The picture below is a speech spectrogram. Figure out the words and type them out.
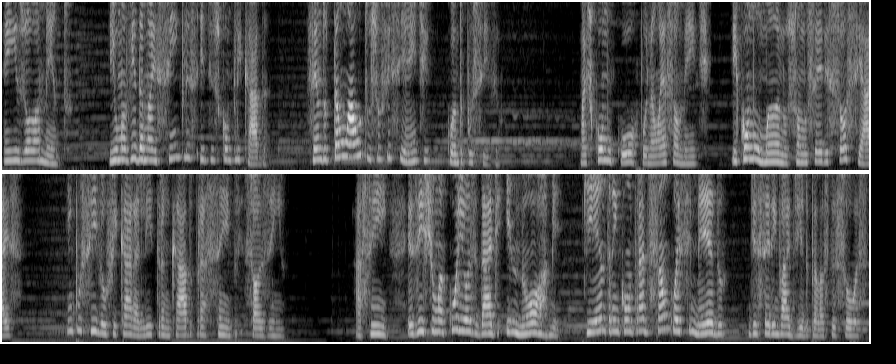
em isolamento, e uma vida mais simples e descomplicada, sendo tão autossuficiente quanto possível. Mas como o corpo não é somente, e como humanos somos seres sociais, impossível ficar ali trancado para sempre, sozinho. Assim, existe uma curiosidade enorme que entra em contradição com esse medo de ser invadido pelas pessoas.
